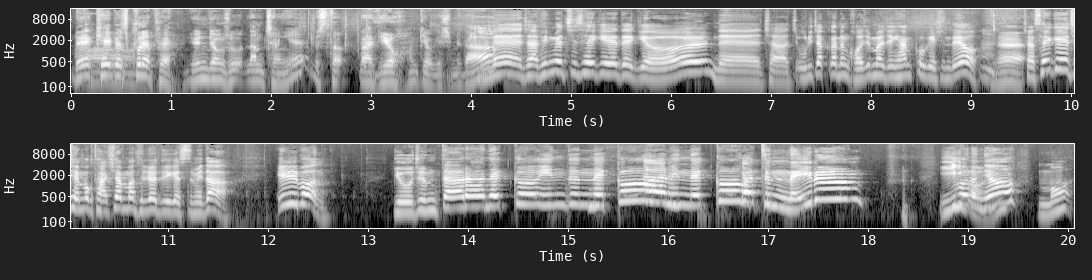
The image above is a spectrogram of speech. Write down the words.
네, KBS 쿨 FM 윤정수 남창희의 미스터 라디오 함께하고 계십니다. 네, 자, 빅매치 세계의 대결. 네, 자, 우리 작가는 거짓말쟁이 함께 계신데요. 네. 자, 세 개의 제목 다시 한번 들려드리겠습니다. 1번. 요즘 따라 내 거인 듯 내 거 아닌 내 거 같은 내 이름. 2번은요. 뭐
